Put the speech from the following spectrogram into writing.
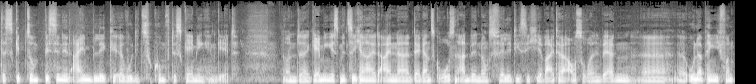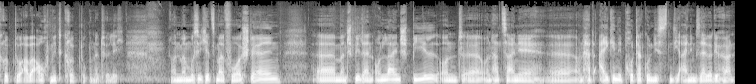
Das gibt so ein bisschen den Einblick, wo die Zukunft des Gaming hingeht. Und Gaming ist mit Sicherheit einer der ganz großen Anwendungsfälle, die sich hier weiter ausrollen werden, unabhängig von Krypto, aber auch mit Krypto natürlich. Und man muss sich jetzt mal vorstellen, äh, man spielt ein Online-Spiel und, äh, und hat seine äh, und hat eigene Protagonisten, die einem selber gehören.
